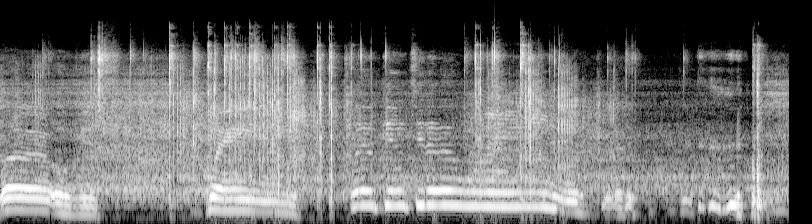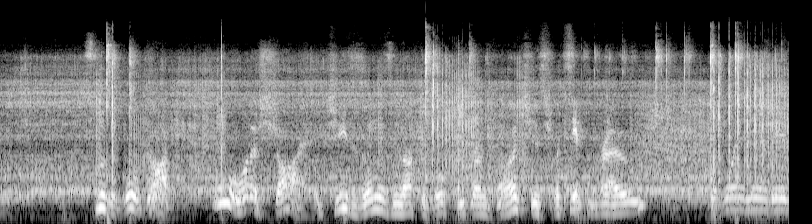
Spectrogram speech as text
Whoa! Oh, miss. Wayne! Welcome to the world! oh god. Oh, what a shot. Jesus, almost knocked the goalkeeper unconscious for it, bro. What in there did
